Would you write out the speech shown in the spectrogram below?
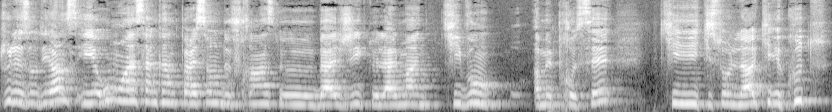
tous les audiences, il y a au moins 50 personnes de France, de Belgique, de l'Allemagne qui vont à mes procès, qui, qui, sont là, qui écoutent.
